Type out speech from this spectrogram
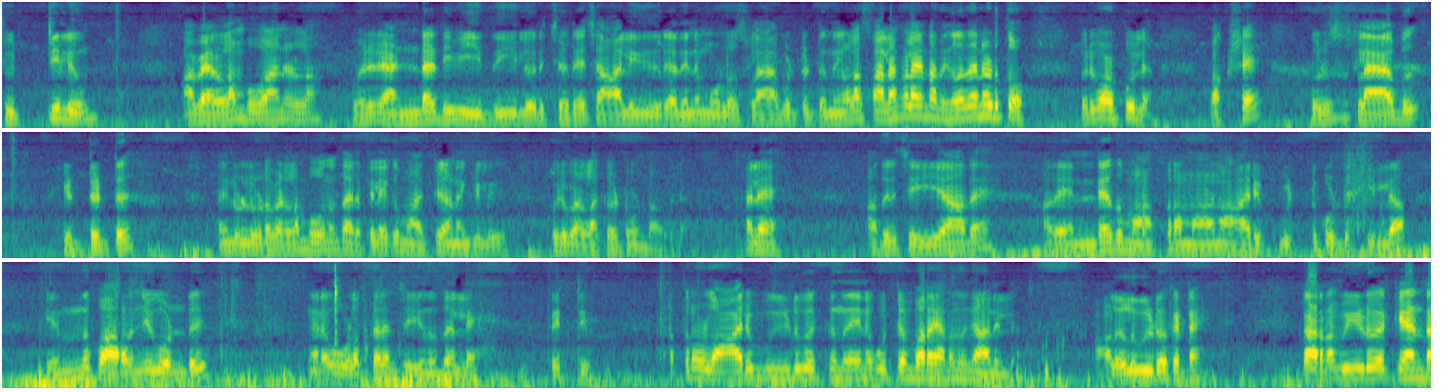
ചുറ്റിലും ആ വെള്ളം പോകാനുള്ള ഒരു രണ്ടടി വീതിയിൽ ഒരു ചെറിയ ചാൽ കീറി അതിന്റെ മുകളിൽ സ്ലാബ് ഇട്ടിട്ട് നിങ്ങൾ ആ സ്ഥലം കളയണ്ട നിങ്ങൾ തന്നെ എടുത്തോ. ഒരു കുഴപ്പമില്ല. പക്ഷേ ഒരു സ്ലാബ് ഇട്ടിട്ട് അതിന്റെ ഉള്ളിലൂടെ വെള്ളം പോകുന്ന തരത്തിലേക്ക് മാറ്റുകയാണെങ്കിൽ ഒരു വെള്ളക്കെട്ടും ഉണ്ടാവില്ല. അല്ലേ? അതിൽ ചെയ്യാതെ അത് എന്റേത് മാത്രമാണ് ആരും വിട്ടു കൊടുക്കില്ല എന്ന് പറഞ്ഞുകൊണ്ട് ഇങ്ങനെ ഉളത്തരം ചെയ്യുന്നതല്ലേ തെറ്റ്? അത്രേ ഉള്ളൂ. ആരും വീട് വെക്കുന്നതിനെ കുറ്റം പറയാനൊന്നും ഞാനില്ല. ആളുകൾ വീട് വെക്കട്ടെ. കാരണം വീട് വെക്കേണ്ട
